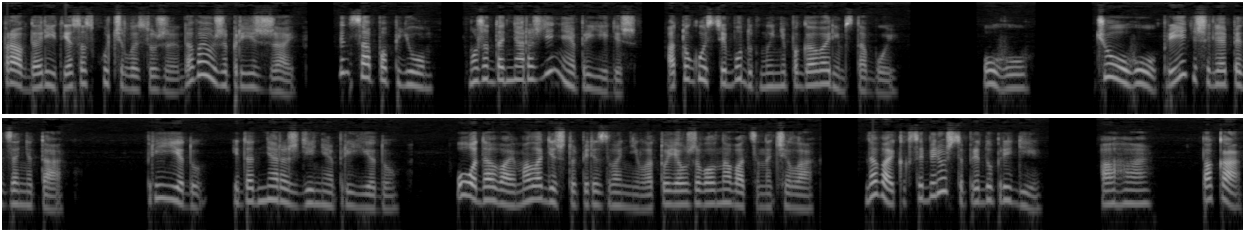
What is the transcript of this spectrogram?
Правда, Рит, я соскучилась уже. Давай уже приезжай. Винца попьем. Может, до дня рождения приедешь? А то гости будут, мы не поговорим с тобой. Угу. Че угу? Приедешь или опять занята? Приеду. И до дня рождения приеду. О, давай, молодец, что перезвонила, то я уже волноваться начала. Давай, как соберешься, предупреди. Ага. Пока.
